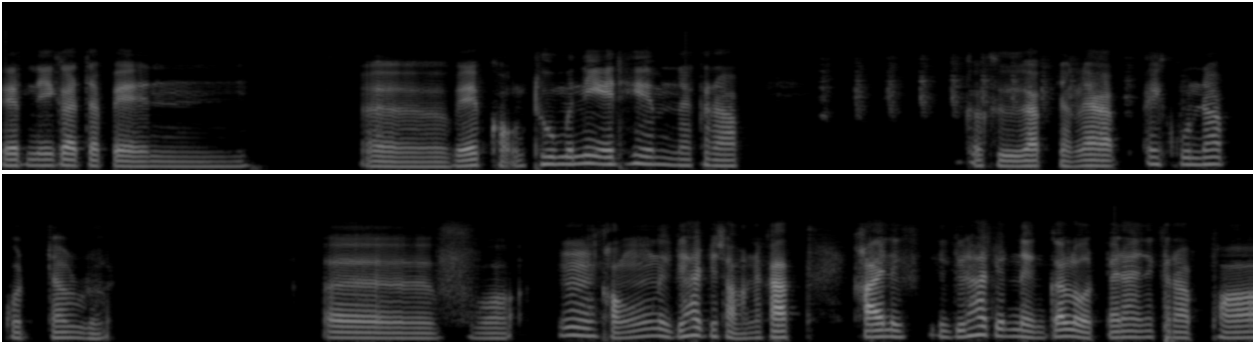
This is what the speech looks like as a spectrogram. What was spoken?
เว็บนี้ก็จะเป็น เอ่อ เว็บของ Too Many Item นะครับ ก็คือครับอย่างแรกครับให้คุณครับกดดาวน์โหลดเอ่อ for อืมของ 1.5.2 นะครับ ใคร1 1.5.1 ก็โหลดไปได้นะครับ เพราะ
